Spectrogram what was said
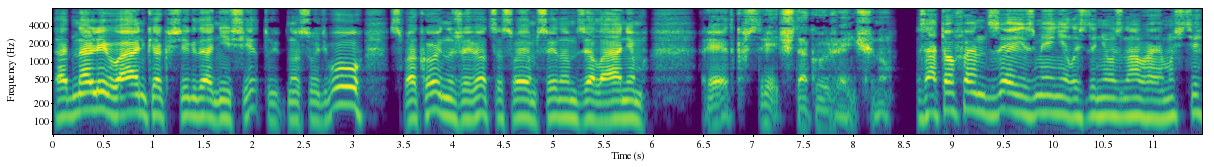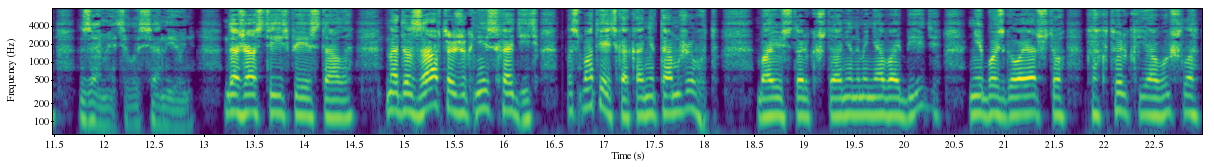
Одна Ливань, как всегда, не сетует на судьбу, спокойно живет со своим сыном Дзяланем. Редко встречу такую женщину. «Зато Фэн-Дзе изменилась до неузнаваемости», — заметила Сян Юнь. «Даже острить перестала. Надо завтра же к ней сходить, посмотреть, как они там живут. Боюсь только, что они на меня в обиде. Небось, говорят, что как только я вышла,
